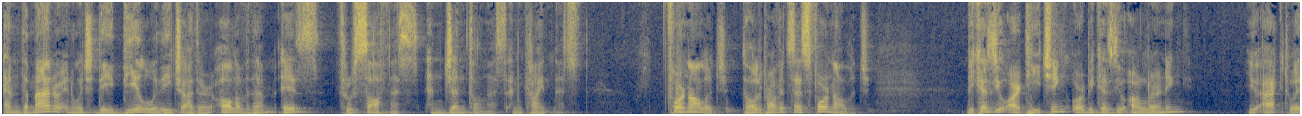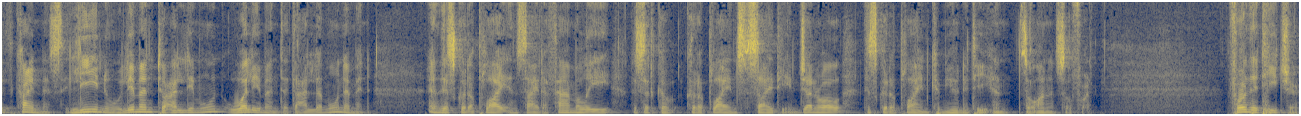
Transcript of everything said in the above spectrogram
And the manner in which they deal with each other, all of them, is through softness and gentleness and kindness. For knowledge. The Holy Prophet says, for knowledge. Because you are teaching or because you are learning, you act with kindness. لِينُوا لِمَن تُعَلِّمُونَ وَلِمَن تَتَعَلَّمُونَ مِنْ And this could apply inside a family, this could apply in society in general, this could apply in community, and so on and so forth. For the teacher,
